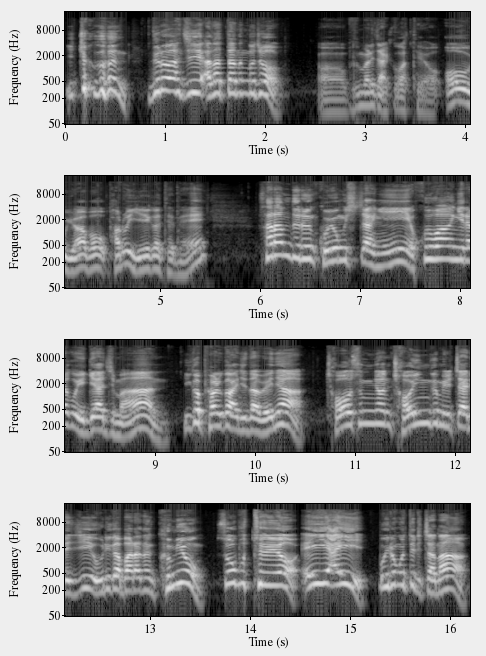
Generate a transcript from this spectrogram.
이쪽은 늘어나지 않았다는 거죠 어, 무슨 말인지 알 것 같아요. 어우, 야, 뭐, 바로 이해가 되네. 사람들은 고용시장이 호황이라고 얘기하지만 이거 별거 아니다. 왜냐? 저숙련 저임금 일자리지 우리가 말하는 금융, 소프트웨어, AI 뭐 이런 것들 있잖아.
